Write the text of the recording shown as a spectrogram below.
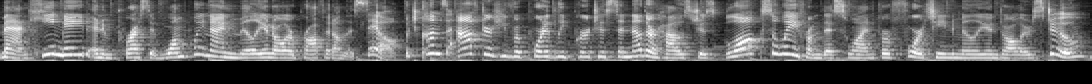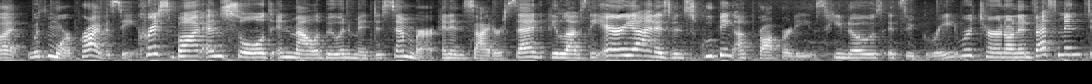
Man, he made an impressive $1.9 million profit on the sale, which comes after he reportedly purchased another house just blocks away from this one for $14 million too, but with more privacy. Chris bought and sold in Malibu in mid-December. An insider said he loves the area and has been scooping up properties. He knows it's a great return on investment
